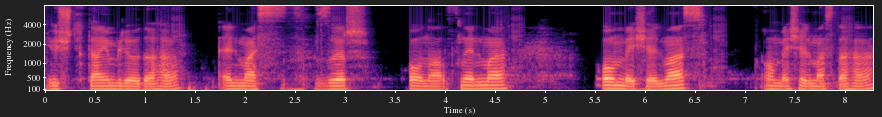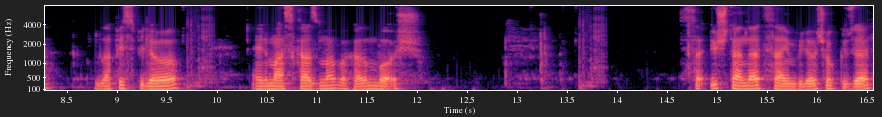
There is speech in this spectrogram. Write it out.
3 titanium bloğu daha, elmas zırh, 10 altın elma, 15 elmas, 15 elmas daha, lapis bloğu, elmas kazma bakalım boş. 3 tane daha titanyum bloğu çok güzel.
